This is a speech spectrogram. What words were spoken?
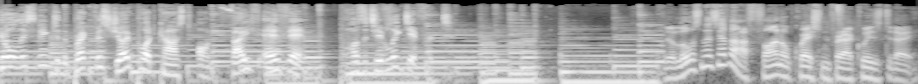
You're listening to the Breakfast Show podcast on Faith FM. Positively different. Lawson, let's have our final question for our quiz today.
